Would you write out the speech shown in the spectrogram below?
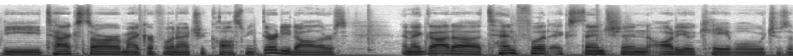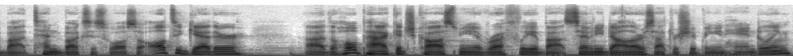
The Takstar microphone actually cost me $30 and I got a 10 foot extension audio cable, which was about 10 bucks as well. So altogether, uh, the whole package cost me roughly about $70 after shipping and handling.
